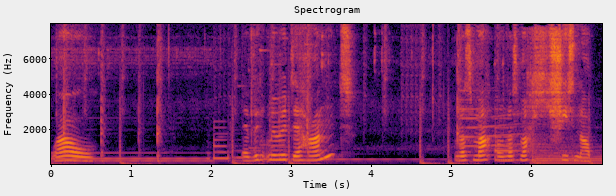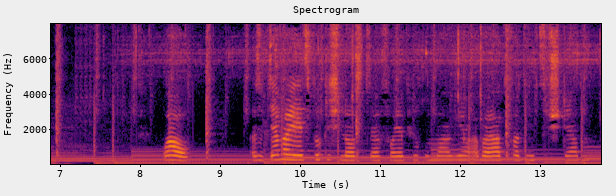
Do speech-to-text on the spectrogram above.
Wow. Er winkt mir mit der Hand. Und was macht und was mache ich? Ich schieße ihn ab. Wow. Also der war jetzt wirklich lost, der Feuerpyromagier, aber er hat verdient zu sterben.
